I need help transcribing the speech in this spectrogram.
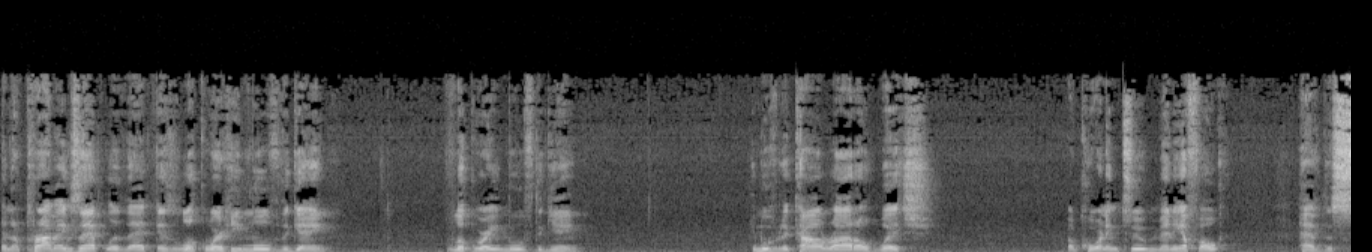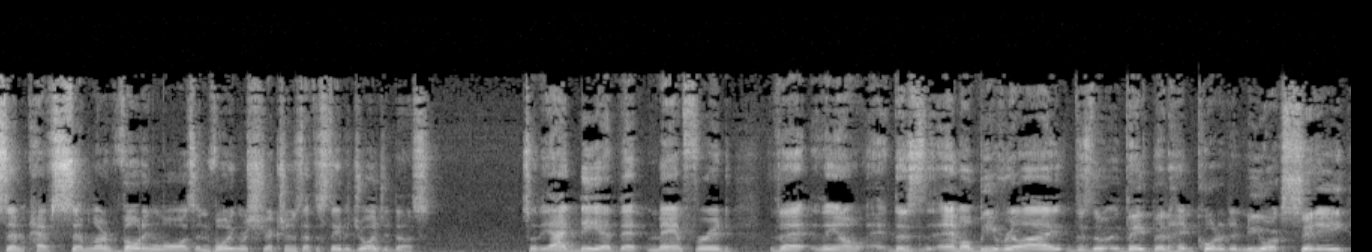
And a prime example of that is look where he moved the game. Look where he moved the game. He moved to Colorado, which, according to many a folk, have the sim have similar voting laws and voting restrictions that the state of Georgia does. So the idea that Manfred that you know does MLB realize does they've been headquartered in New York City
